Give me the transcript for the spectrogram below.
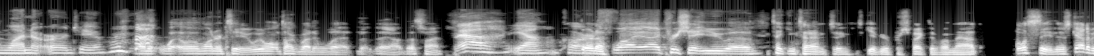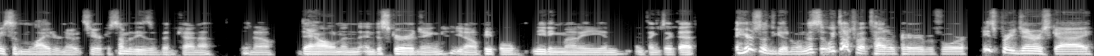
one or two. one, one or two. We won't talk about it what, but yeah, that's fine. yeah, yeah, of course. Fair enough. Well, I, I appreciate you uh, taking time to, to give your perspective on that. Let's see. There's got to be some lighter notes here because some of these have been kind of, you know, down and, and discouraging. You know, people needing money and, and things like that. Here's a good one. This we talked about Tyler Perry before. He's a pretty generous guy,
